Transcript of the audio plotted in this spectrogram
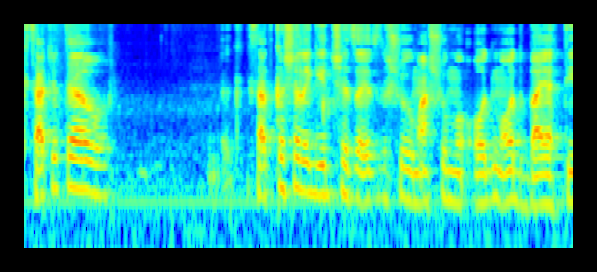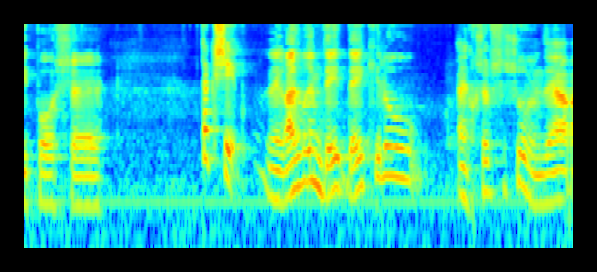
קצת יותר, קצת קשה להגיד שזה איזשהו משהו מאוד מאוד בעייתי פה, ש... תקשיב, נראה דברים די, די כאילו, אני חושב ששוב, אם זה היה,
